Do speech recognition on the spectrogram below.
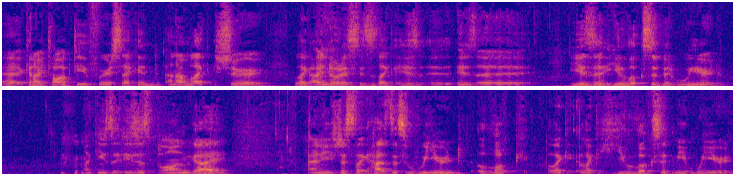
uh, can I talk to you for a second? And I'm like, "Sure." Like I noticed this is like is is, is a he is a he looks a bit weird. Like he's a, he's this blonde guy, and he's just like has this weird look. Like like he looks at me weird,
